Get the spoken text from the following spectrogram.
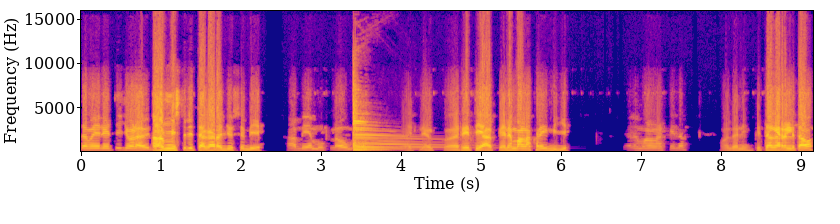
તમે રેતી ચડાવી દો. હા મિસ્ત્રી તગારા જોશે બે. હા બે મોકલાવું એટલે રેતી આ પેલે માળ નાખી બીજે. પેલે માળ નાખી દો વાંધો નહીં. પિતા તગારા લેતા આવો.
